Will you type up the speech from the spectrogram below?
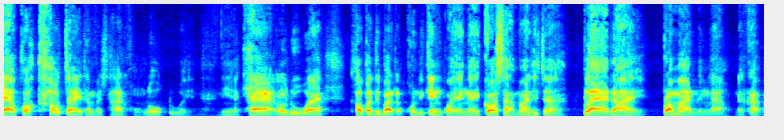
แล้วก็เข้าใจธรรมชาติของโลกด้วยนะเนี่ยแค่เราดูว่าเขาปฏิบัติกับคนที่เก่งกว่ายังไง ก็สามารถที่จะแปลได้ประมาณหนึ่งแล้วนะครับ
